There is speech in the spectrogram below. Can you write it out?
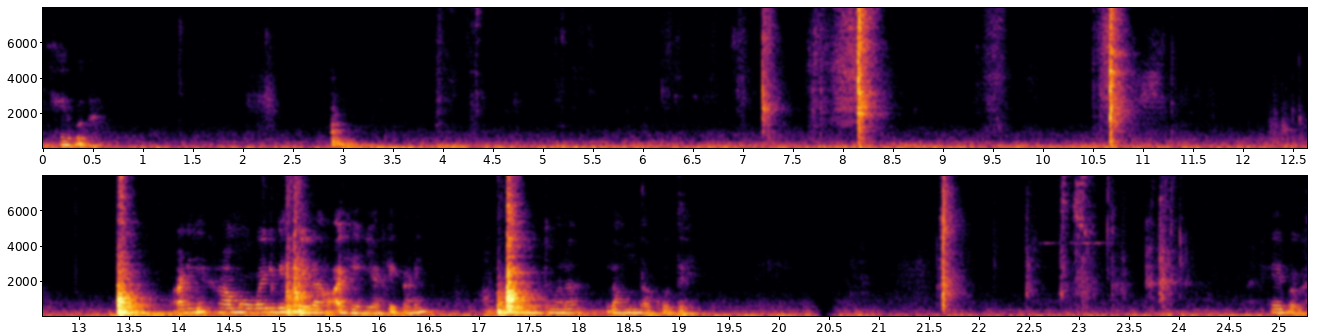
आहे हे बघा. आणि हा मोबाईल घेतलेला आहे या ठिकाणी. तुम्हाला लावून दाखवते. हे बघा.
